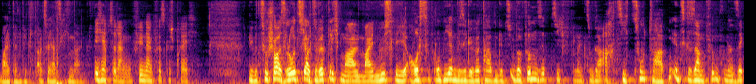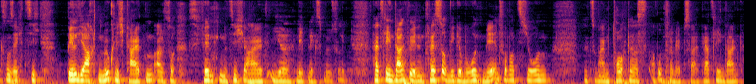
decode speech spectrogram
weiterentwickelt? Also herzlichen Dank. Ich habe zu danken. Vielen Dank fürs Gespräch. Liebe Zuschauer, es lohnt sich also wirklich mal My Müsli auszuprobieren. Wie Sie gehört haben, gibt es über 75, vielleicht sogar 80 Zutaten, insgesamt 566 Billiarden Möglichkeiten. Also Sie finden mit Sicherheit Ihr Lieblingsmüsli. Herzlichen Dank für Ihr Interesse und wie gewohnt mehr Informationen zu meinem Talkgast auf unserer Website. Herzlichen Dank.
